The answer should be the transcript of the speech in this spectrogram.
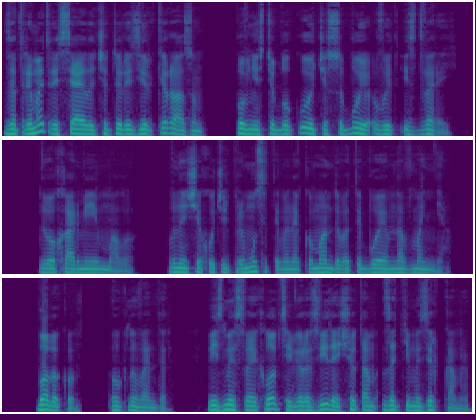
За три метри сяяли чотири зірки разом, повністю блокуючи собою вид із дверей. Двох армій мало. Вони ще хочуть примусити мене командувати боєм навмання. Бобику. гукнув Ендер. Візьми своїх хлопців і розвідай, що там за тими зірками.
